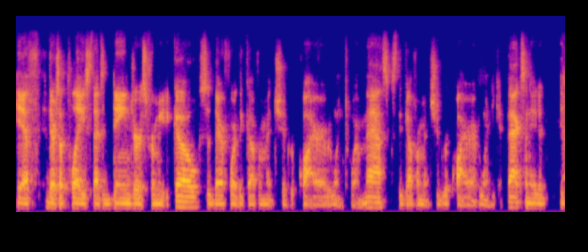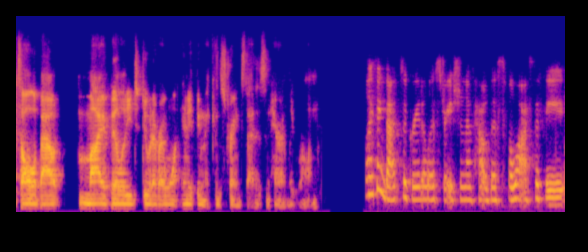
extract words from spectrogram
if there's a place that's dangerous for me to go. So therefore, the government should require everyone to wear masks. The government should require everyone to get vaccinated. It's all about my ability to do whatever I want. Anything that constrains that is inherently wrong. Well, I think that's a great illustration of how this philosophy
